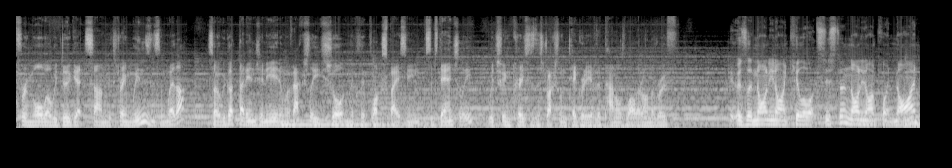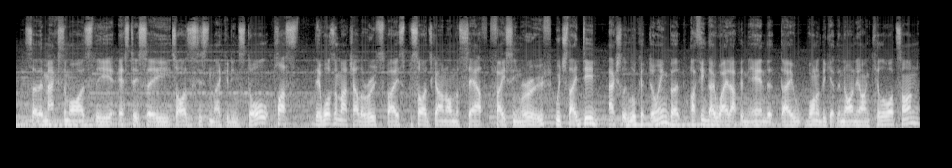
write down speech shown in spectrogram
through Morwell we do get some extreme winds and some weather. So we got that engineered and we've actually shortened the Klip-Lok spacing substantially, which increases the structural integrity of the panels while they're on the roof. It was a 99 kilowatt system, 99.9, so they maximised the STC size of system they could install. Plus, there wasn't much other roof space besides going on the south facing roof, which they did actually look at doing, but I think they weighed up in the end that they wanted to get the 99 kilowatts on.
